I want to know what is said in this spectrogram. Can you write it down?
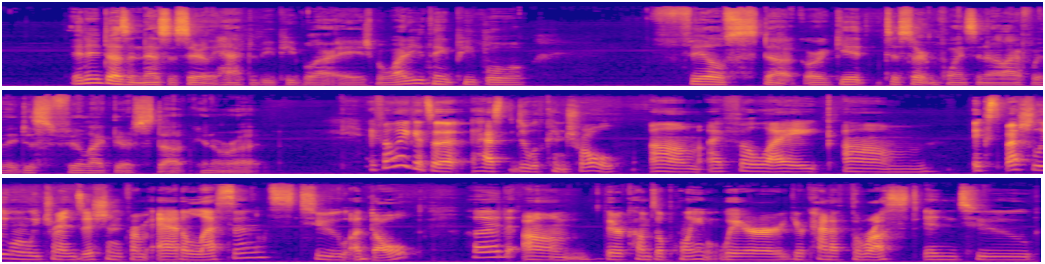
and it doesn't necessarily have to be people our age, but why do you think people feel stuck or get to certain points in their life where they just feel like they're stuck in a rut? I feel like it's a has to do with control. Um, I feel like, um, especially when we transition from adolescence to adulthood, um, there comes a point where you're kind of thrust into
